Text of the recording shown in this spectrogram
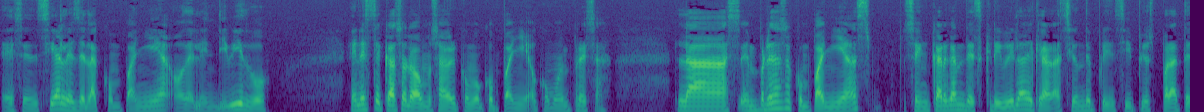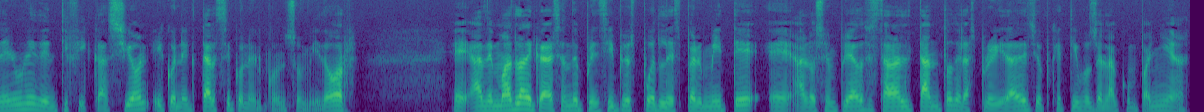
esenciales de la compañía o del individuo. En este caso lo vamos a ver como compañía o como empresa. Las empresas o compañías se encargan de escribir la declaración de principios para tener una identificación y conectarse con el consumidor. Eh, además, la declaración de principios pues les permite eh, a los empleados estar al tanto de las prioridades y objetivos de la compañía.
